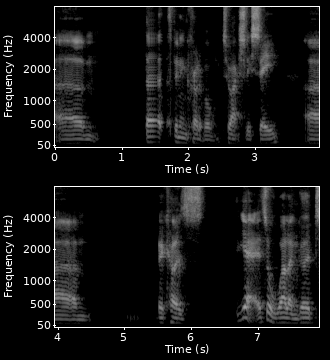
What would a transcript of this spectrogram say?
um, that's been incredible to actually see um, because yeah, it's all well and good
